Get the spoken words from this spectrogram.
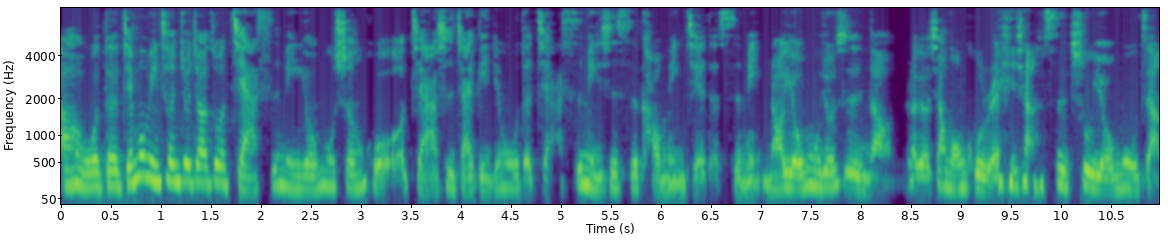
啊，我的节目名称就叫做贾思明游牧生活。贾是甲丙丁戊的贾，思明是思考敏捷的思明。然后游牧就是你知道那个像蒙古人一样四处游牧这样。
